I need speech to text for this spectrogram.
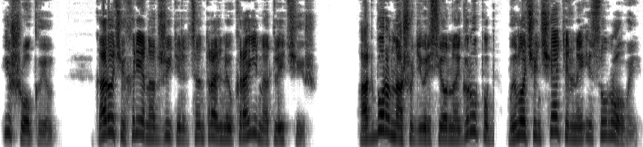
и шокают. Короче, хрен от жителей Центральной Украины отличишь. Отбор в нашу диверсионную группу был очень тщательный и суровый.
